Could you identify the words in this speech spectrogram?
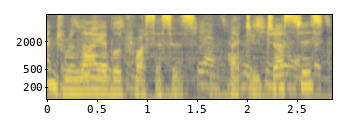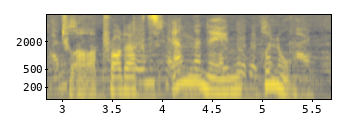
and reliable processes that do justice to our products and the name Renault.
